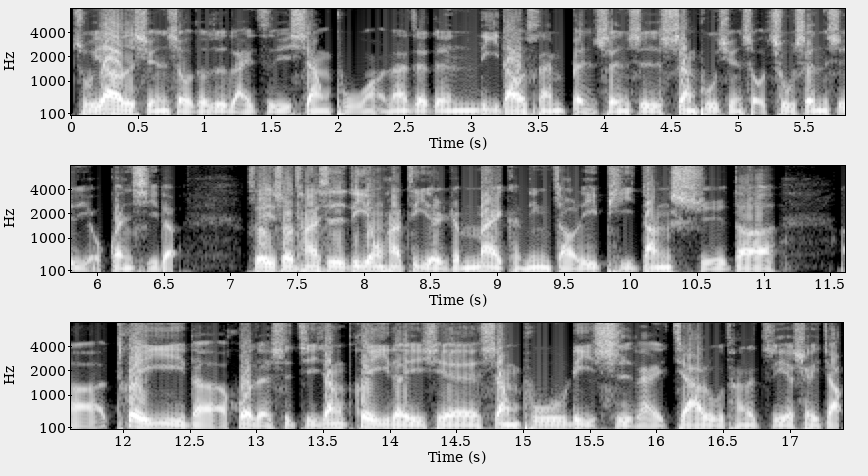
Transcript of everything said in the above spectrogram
主要的选手都是来自于相扑啊，那这跟力道山本身是相扑选手出身是有关系的，所以说他是利用他自己的人脉，肯定找了一批当时的呃退役的或者是即将退役的一些相扑力士来加入他的职业摔角。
